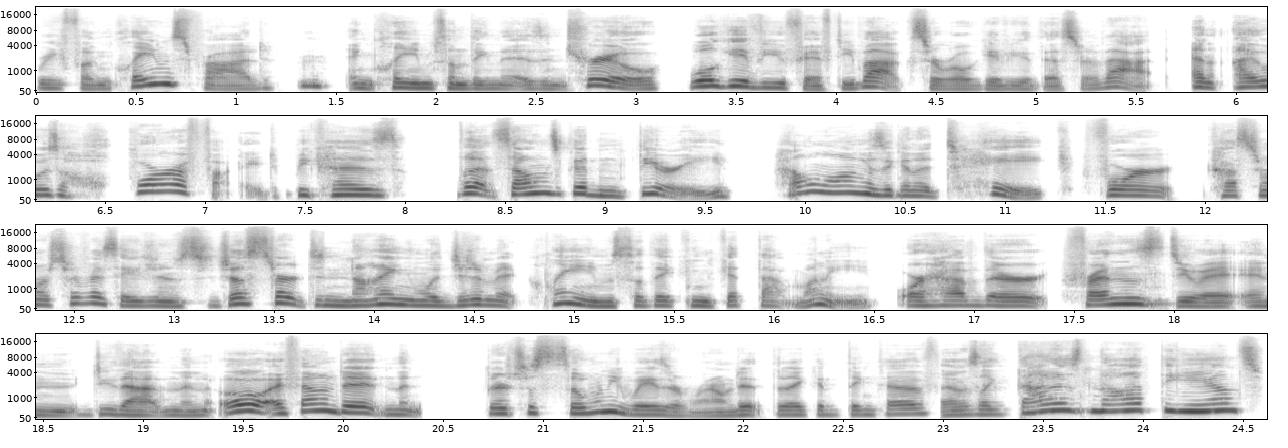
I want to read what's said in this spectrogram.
refund claims fraud mm. and claim something that isn't true, we'll give you 50 bucks or we'll give you this or that. And I was horrified because that sounds good in theory. How long is it going to take for customer service agents to just start denying legitimate claims so they can get that money or have their friends do it and do that? And then, oh, I found it. And then there's just so many ways around it that I could think of. I was like, that is not the answer.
